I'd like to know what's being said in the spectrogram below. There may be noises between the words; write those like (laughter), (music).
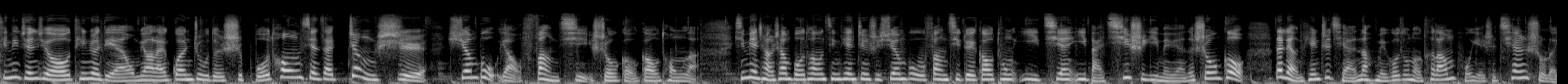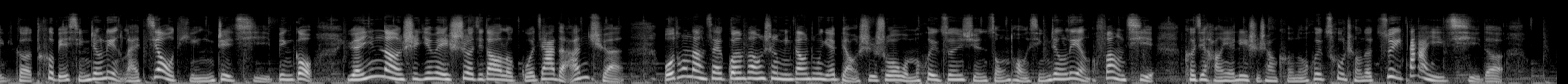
今天全球听热点，我们要来关注的是博通现在正式宣布要放弃收购高通了。芯片厂商博通今天正式宣布放弃对高通一千一百七十亿美元的收购。那两天之前呢，美国总统特朗普也是签署了一个特别行政令来叫停这起并购，原因呢是因为涉及到了国家的安全。博通呢在官方声明当中也表示说，我们会遵循总统行政令，放弃科技行业历史上可能会促成的最大。一起的。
